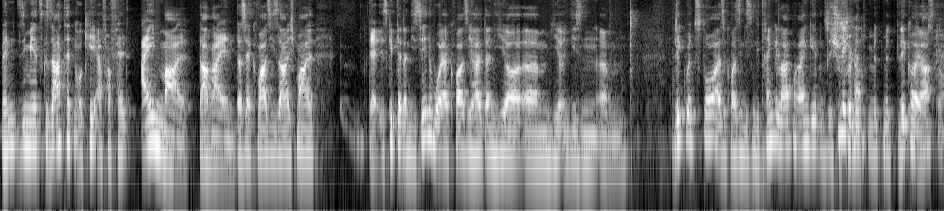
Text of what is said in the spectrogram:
wenn sie mir jetzt gesagt hätten, okay, er verfällt einmal da rein, dass er quasi, sag ich mal, der, es gibt ja dann die Szene, wo er quasi halt dann hier, ähm, hier in diesen ähm, Liquid Store, also quasi in diesen Getränkeladen reingeht und sich schön Liquor. mit, mit, mit Liquor, Liquor ja, Store.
